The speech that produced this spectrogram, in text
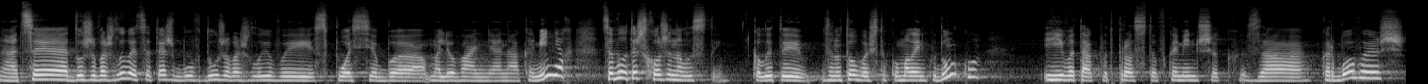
Е, Це дуже важливо, і це теж був дуже важливий спосіб е, малювання на каміннях. Це було теж схоже на листи. Коли ти занотовуєш таку маленьку думку, і отак от просто в камінчик закарбовуєш,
